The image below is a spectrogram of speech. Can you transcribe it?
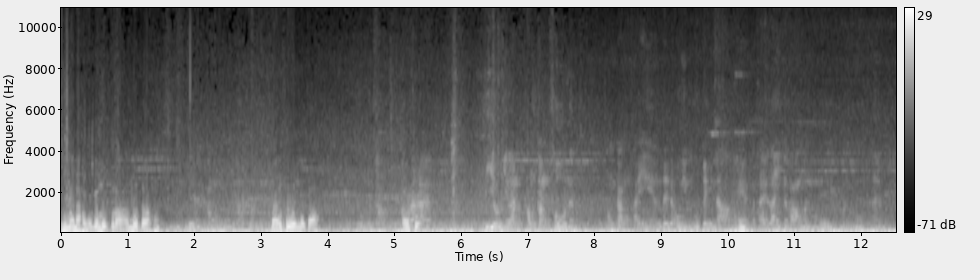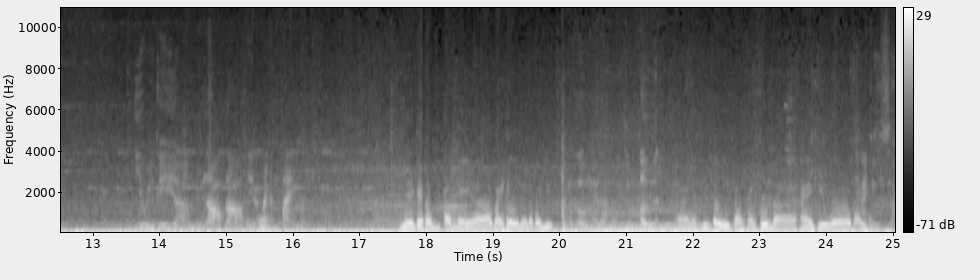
nhưng mà nó không có cái mút đó mút đó bản full nó có. Hoặc là ví dụ như anh không cần full á không cần phải đầy đủ những phụ kiện đó thì Ừ. em có thể lấy cái món mình muốn mình mua thêm. Ví dụ như cái à, miếng lót đó thì là ba trăm tám về cái thùng không này ờ, bản thường này là bao nhiêu? Bản thường này là một triệu tư anh. À, một triệu tư còn bản full là 2 triệu ờ, bảy hai triệu sáu.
